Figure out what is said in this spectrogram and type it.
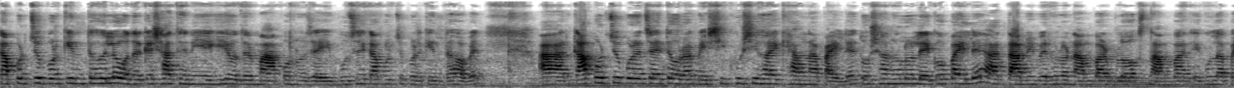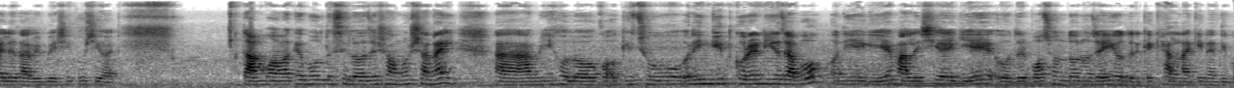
কাপড় চোপড় কিনতে হলে ওদেরকে সাথে নিয়ে গিয়ে ওদের মাপ অনুযায়ী বুঝে কাপড় চোপড় কিনতে হবে। আর কাপড় চোপড়ের চাইতে ওরা বেশি খুশি হয় খেলনা পাইলে। তোষান হলো লেগো পাইলে আর তাবিবের হলো নাম্বার ব্লকস নাম্বার এগুলা পাইলে তাবিব বেশি খুশি হয়। তা আম্মু আমাকে বলতেছিল যে, সমস্যা নাই আমি হলো কিছু রিঙ্গিত করে নিয়ে যাব। নিয়ে গিয়ে মালয়েশিয়ায় গিয়ে ওদের পছন্দ অনুযায়ী ওদেরকে খেলনা কিনে দিব।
